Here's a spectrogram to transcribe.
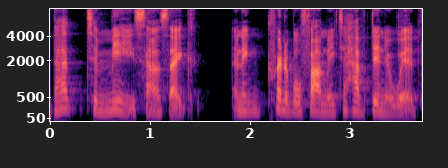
that to me sounds like an incredible family to have dinner with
